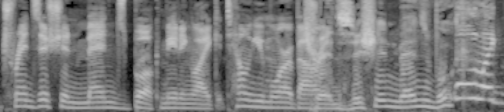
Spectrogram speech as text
transition men's book, meaning like telling you more about Transition men's book? Well, like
